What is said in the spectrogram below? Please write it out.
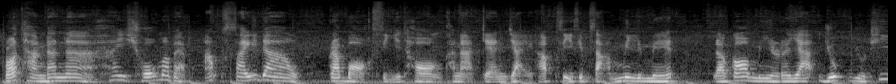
เพราะทางด้านหน้าให้โชคมาแบบอัพไซด์ดาวกระบอกสีทองขนาดแกนใหญ่ครับ 43มิลลิเมตร แล้วก็มีระยะยุบอยู่ที่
